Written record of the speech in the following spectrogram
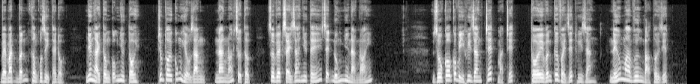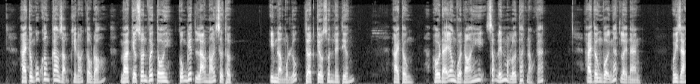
vẻ mặt vẫn không có gì thay đổi. Nhưng Hải Tùng cũng như tôi, chúng tôi cũng hiểu rằng nàng nói sự thực, sự việc xảy ra như thế sẽ đúng như nàng nói. Dù cô có vì Huy Giang chết mà chết, tôi vẫn cứ phải giết Huy Giang, nếu ma vương bảo tôi giết. Hải Tùng cũng không cao giọng khi nói câu đó, và Kiều Xuân với tôi cũng biết lão nói sự thực. Im lặng một lúc, chợt Kiều Xuân lên tiếng. Hải Tùng, hồi nãy ông vừa nói sắp đến một lối thoát nào khác. Hải Tùng vội ngắt lời nàng. Huy Giang,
